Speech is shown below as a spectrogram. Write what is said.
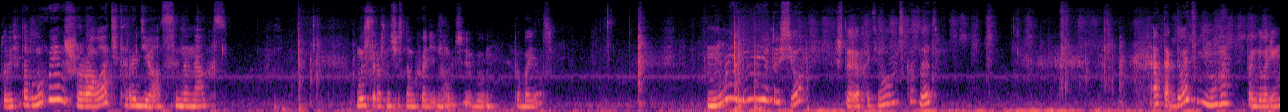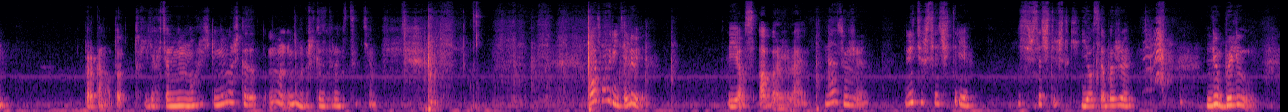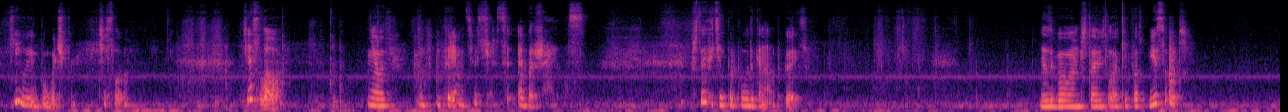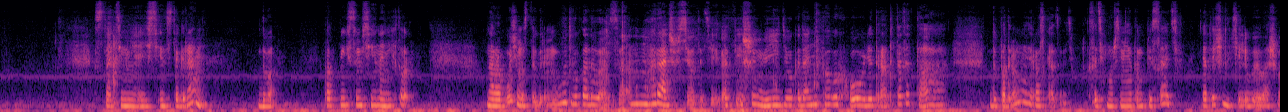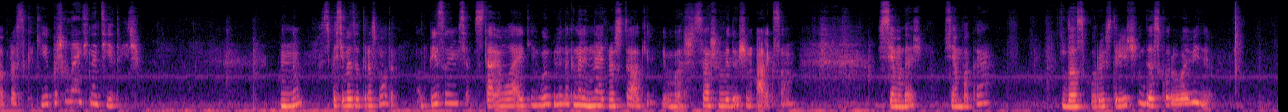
То есть вот так будет шаровать радиация на нас. Будет страшно, честно, выходить на улицу, я бы побоялся. Ну, я думаю, это все, что я хотела вам сказать. А так, давайте немного поговорим про канал. Тоже я хотела немножечко, немножечко, ну, немножечко затронуть эту тему. Вот смотрите, люди. Я вас обожаю. Нас уже 264. 264 штуки. Я вас обожаю. Люблю. Кивы и бубочка. Число. Число. Я вот прямо все сердце обожаю вас. Что я хотела по поводу канала поговорить? Не забываем ставить лайки, подписываться. Кстати, у меня есть Инстаграм. Два. Подписываемся и на них тоже. На рабочем Инстаграме будет выкладываться намного раньше все вот эти афиши, видео, когда они повыходят, ра-та-та-та-та. Буду подробно рассказывать. Кстати, можете мне там писать. Я отвечу на все любые ваши вопросы, какие пожелаете, на те отвечу. Ну, спасибо за просмотр. Подписываемся, ставим лайки. Вы были на канале Nightmare Stalker и ваш, с вашим ведущим Алексом. Всем удачи, всем пока. До скорой встречи, до скорого видео.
